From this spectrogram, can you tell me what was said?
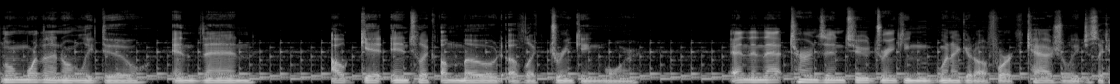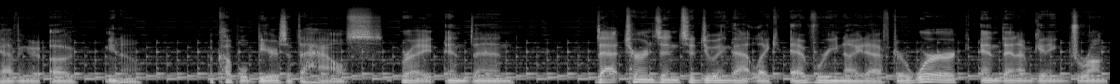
more than I normally do. And then I'll get into like a mode of like drinking more and then that turns into drinking when I get off work casually, just like having a, a you know a couple beers at the house, right? And then that turns into doing that like every night after work and then i'm getting drunk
